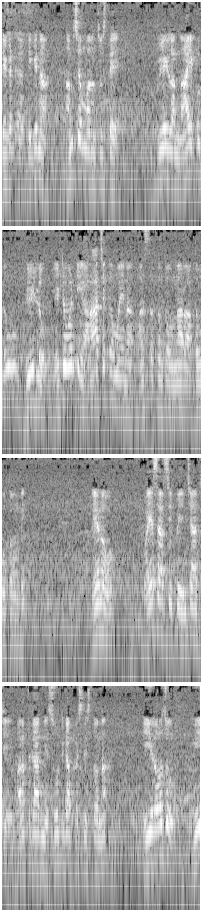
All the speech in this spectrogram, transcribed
దిగ దిగిన అంశం మనం చూస్తే వీళ్ళ నాయకుడు వీళ్ళు ఎటువంటి అరాచకమైన మనస్తత్వంతో ఉన్నారో అర్థమవుతోంది. నేను వైఎస్ఆర్సీపీ ఇన్ఛార్జి భరత్ గారిని సూటిగా ప్రశ్నిస్తున్నా ఈరోజు మీ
